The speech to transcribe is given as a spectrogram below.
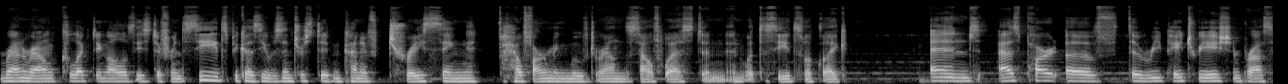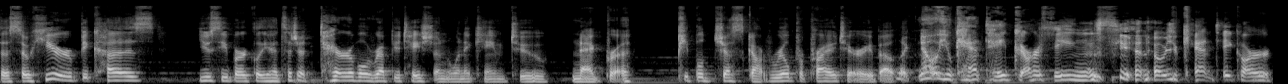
ran around collecting all of these different seeds because he was interested in kind of tracing how farming moved around the Southwest and, and what the seeds look like. And as part of the repatriation process, so here, because UC Berkeley had such a terrible reputation when it came to NAGPRA, people just got real proprietary about like, no, you can't take our things. You know, you can't take our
